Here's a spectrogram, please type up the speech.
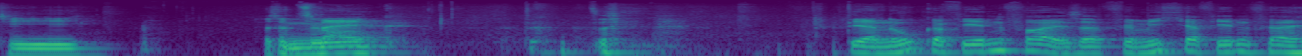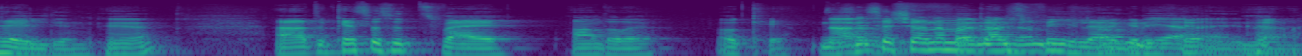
die Also zwei. Die Anouk auf jeden Fall. Ist für mich auf jeden Fall eine Heldin. Ja. Ah, du kennst also zwei andere. Okay. Das Na, ist ja schon einmal ganz schon- viel schon eigentlich. Ja.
